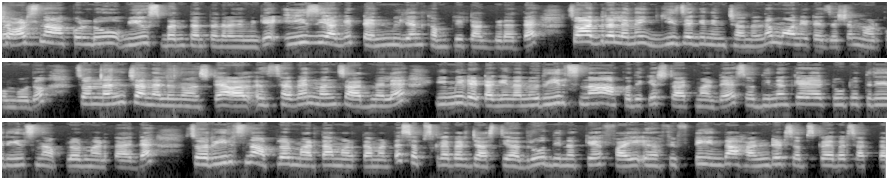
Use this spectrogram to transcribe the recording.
ಶಾರ್ಟ್ಸ್ನ ಹಾಕೊಂಡು ವ್ಯೂಸ್ ಬಂತಂತಂದ್ರೆ ನಿಮಗೆ ಈಸಿಯಾಗಿ ಟೆನ್ ಮಿಲಿಯನ್ ಕಂಪ್ಲೀಟ್ ಆಗಿಬಿಡತ್ತೆ. ಸೊ ಅದ್ರಲ್ಲೇನೆ ಈಸಿಯಾಗಿ ನಿಮ್ಮ ಚಾನಲ್ನ ಮಾನಿಟೈಸೇಷನ್ ಮಾಡ್ಕೊಬಹುದು ಸೊ ನನ್ನ ಚಾನಲ್ನು ಅಷ್ಟೇ ಸೆವೆನ್ ಮಂತ್ಸ್ ಆದ್ಮೇಲೆ ಇಮಿಡಿಯೇಟ್ ಆಗಿ ನಾನು ರೀಲ್ಸ್ನ ಹಾಕೋದಕ್ಕೆ ಸ್ಟಾರ್ಟ್ ಮಾಡಿದೆ. ಸೊ ದಿನಕ್ಕೆ ಟೂ ಟು ತ್ರೀ ರೀಲ್ಸ್ನ ಅಪ್ಲೋಡ್ ಮಾಡ್ತಾ ಇದ್ದೆ. ಸೊ ರೀಲ್ಸ್ನ ಅಪ್ಲೋಡ್ ಮಾಡ್ತಾ ಮಾಡ್ತಾ ಮಾಡ್ತಾ ಸಬ್ಸ್ಕ್ರೈಬರ್ ಜಾಸ್ತಿ ಆದ್ರು ದಿನಕ್ಕೆ ಫೈ ಫಿಫ್ಟಿಯಿಂದ ಹಂಡ್ರೆಡ್ ಸಬ್ಸ್ಕ್ರೈಬರ್ಸ್ ಆಗ್ತಾ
